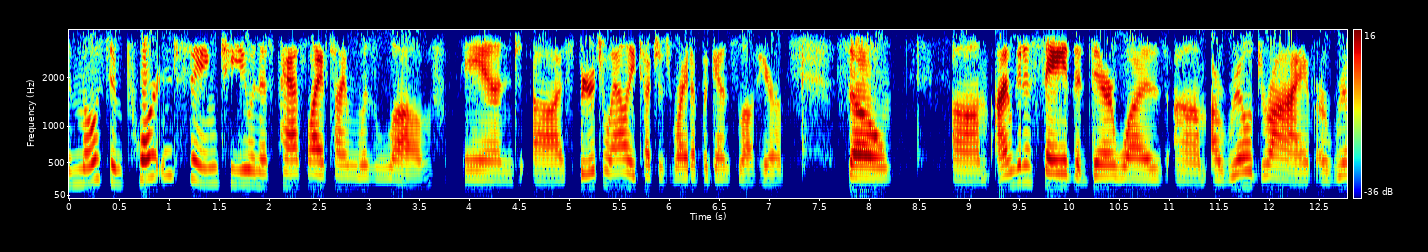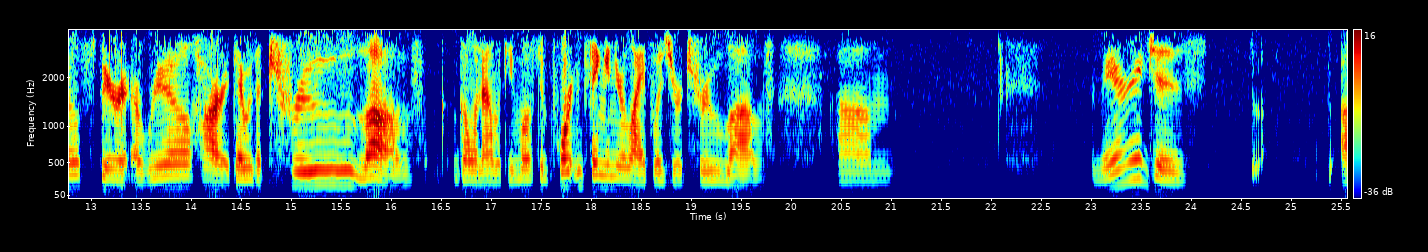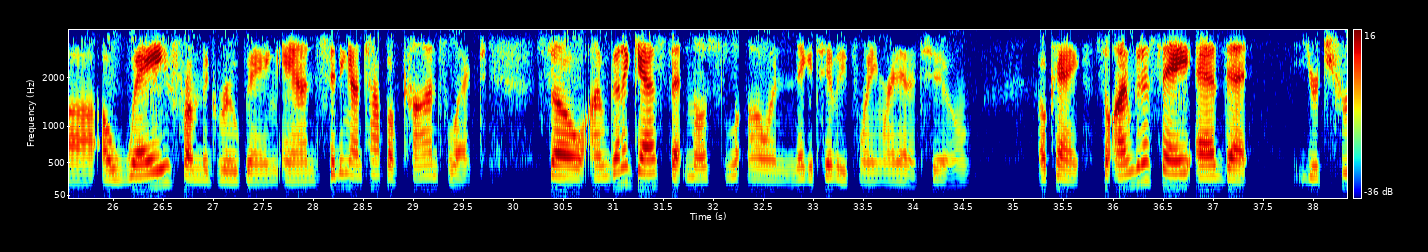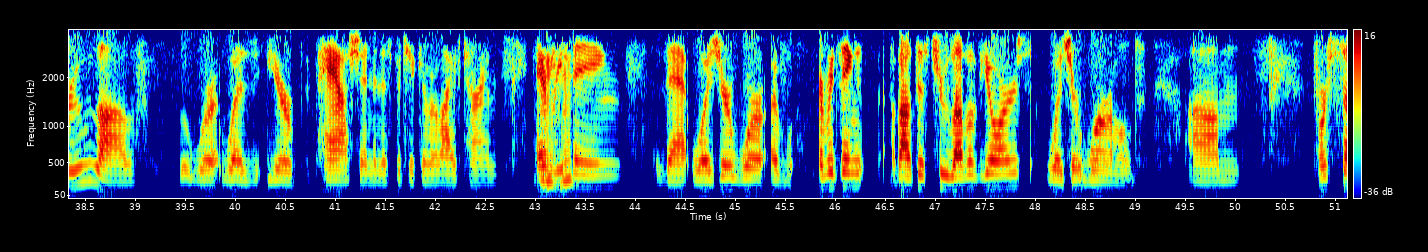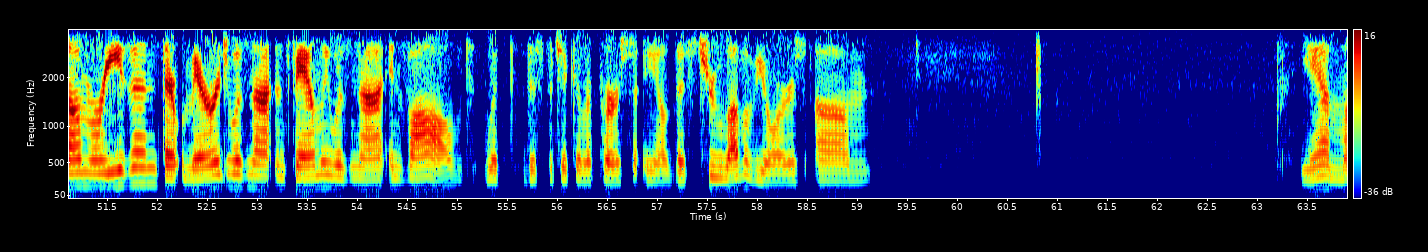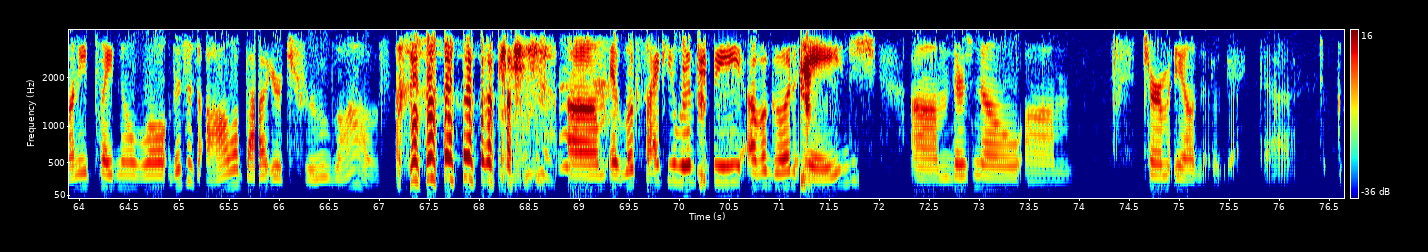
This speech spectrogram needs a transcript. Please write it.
the most important thing to you in this past lifetime was love, and uh, spirituality touches right up against love here. So um, I'm going to say that there was um, a real drive, a real spirit, a real heart. There was a true love going on with you. Most important thing in your life was your true love. Um, marriage is uh, away from the grouping and sitting on top of conflict. So I'm going to guess that most, oh, and negativity pointing right at it too. Okay, so I'm going to say, Ed, that your true love were, was your passion in this particular lifetime. Mhm. Everything that was your world, everything about this true love of yours was your world. Um, for some reason, their marriage was not and family was not involved with this particular person. You know, this true love of yours. Um, yeah, money played no role. This is all about your true love. um, it looks like you live to be of a good age. Um, there's no um, term, you know, uh,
